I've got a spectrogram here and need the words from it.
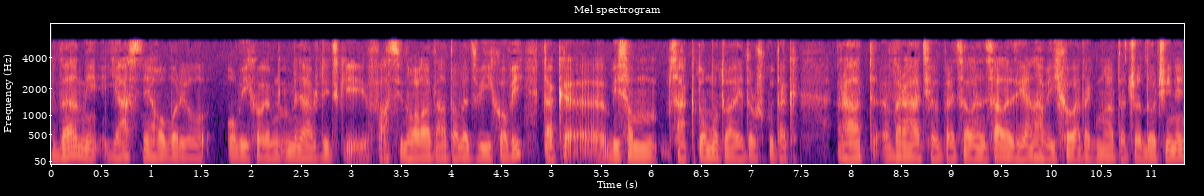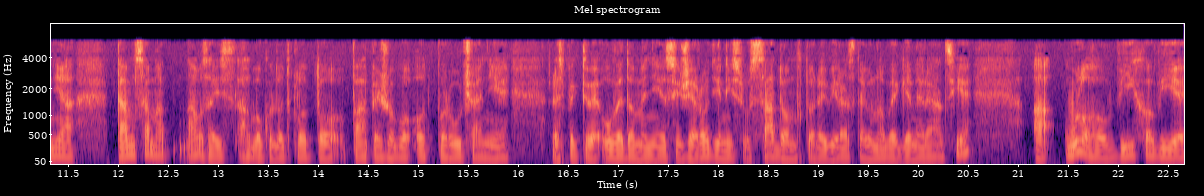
veľmi jasne hovoril o výchove. Mňa vždycky fascinovala táto vec výchovy, tak e, by som sa k tomuto aj trošku tak rád vrátil, predsa len Salesiana výchova, tak má to čo dočinenia. Tam sa ma naozaj hlboko dotklo to pápežovo odporúčanie, respektíve uvedomenie si, že rodiny sú sadom, v ktorej vyrastajú nové generácie a úlohou výchovy je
